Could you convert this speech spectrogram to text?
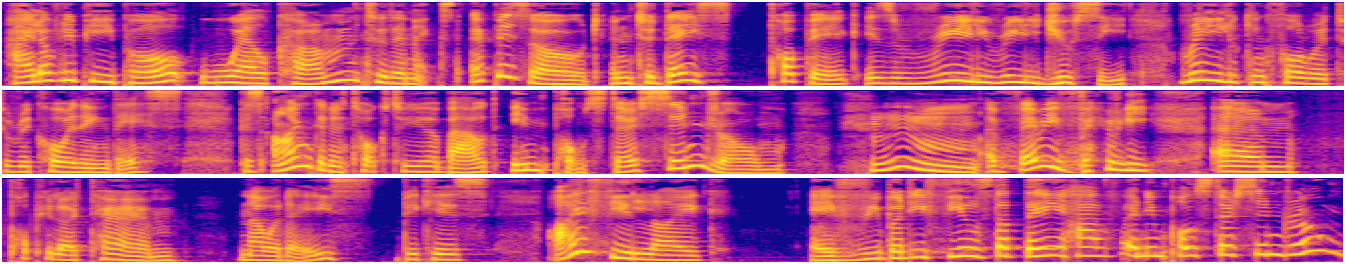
Hi, lovely people. Welcome to the next episode. And today's topic is really, really juicy. Really looking forward to recording this because I'm going to talk to you about imposter syndrome. Hmm, a very, very um, popular term nowadays because I feel like everybody feels that they have an imposter syndrome.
